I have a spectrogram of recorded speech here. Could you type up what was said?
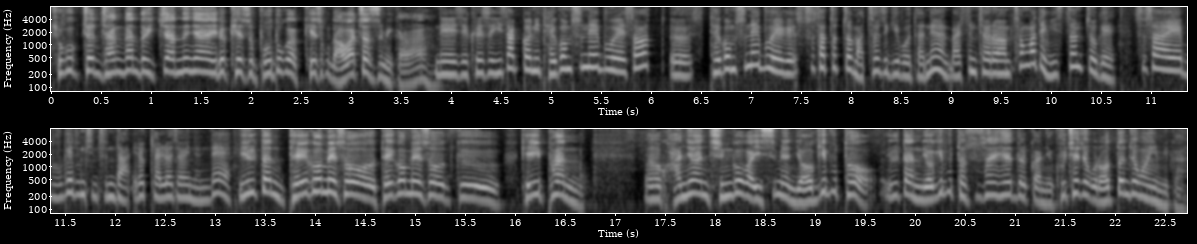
조국 전 장관도 있지 않느냐 이렇게 해서 보도가 계속 나왔지 않습니까? 네, 이제 그래서 이 사건이 대검 수뇌부에서 어, 대검 수뇌부에게 수사 초점 맞춰지기보다는 말씀처럼 청와대 윗선 쪽에 수사에 무게 중심 둔다 이렇게 알려져 있는데 일단 대검에서 대검에서 그 개입한 어, 관여한 증거가 있으면 여기부터 일단 여기부터 수사해야 될 거 아니에요. 구체적으로 어떤 정황입니까?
